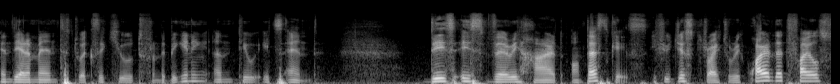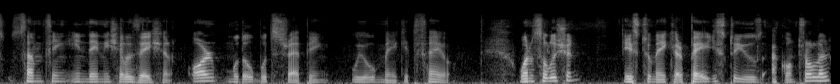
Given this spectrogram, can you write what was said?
and they are meant to execute from the beginning until its end. This is very hard on test case. If you just try to require that files something in the initialization or Moodle bootstrapping will make it fail. One solution is to make your pages to use a controller,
